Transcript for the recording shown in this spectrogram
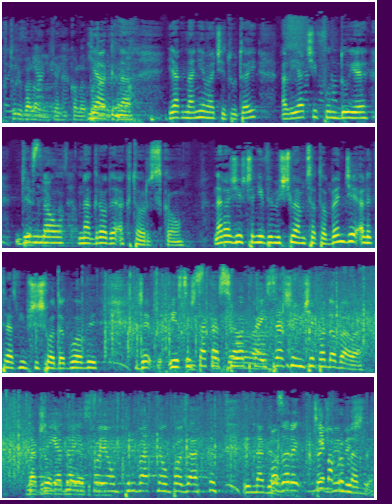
Który balonik, jaki kolor Jagna. Jagna, nie macie tutaj, ale ja ci funduję dymną nagrodę aktorską. Na razie jeszcze nie wymyśliłam, co to będzie, ale teraz mi przyszło do głowy, że jesteś taka słodka i strasznie mi się podobała. Także ja daję swoją prywatną poza nagrodę. Pozorek, nie Coś ma problemu. wymyślę.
